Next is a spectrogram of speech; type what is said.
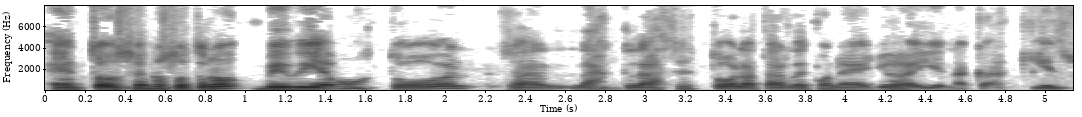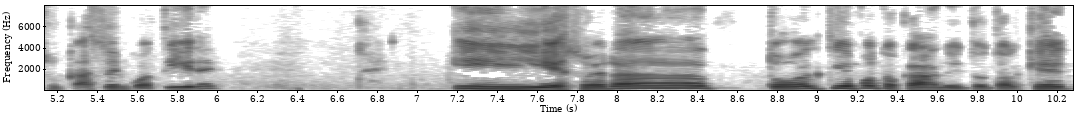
Entonces nosotros vivíamos todo, o sea, las clases toda la tarde con ellos ahí en la, aquí en su casa en Guatire. Y eso era todo el tiempo tocando. Y total que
